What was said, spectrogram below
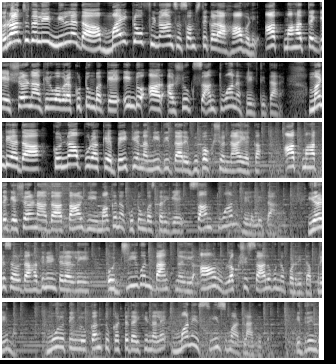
ರಾಜ್ಯದಲ್ಲಿ ನಿಲ್ಲದ ಮೈಕ್ರೋ ಫಿನಾನ್ಸ್ ಸಂಸ್ಥೆಗಳ ಹಾವಳಿ, ಆತ್ಮಹತ್ಯೆಗೆ ಶರಣಾಗಿರುವವರ ಕುಟುಂಬಕ್ಕೆ ಇಂದು ಆರ್ ಅಶೋಕ್ ಸಾಂತ್ವನ ಹೇಳ್ತಿದ್ದಾರೆ. ಮಂಡ್ಯದ ಕೊನ್ನಾಪುರಕ್ಕೆ ಭೇಟಿಯನ್ನು ನೀಡಿದ್ದಾರೆ ವಿಪಕ್ಷ ನಾಯಕ. ಆತ್ಮಹತ್ಯೆಗೆ ಶರಣಾದ ತಾಯಿ, ಮಗನ ಕುಟುಂಬಸ್ಥರಿಗೆ ಸಾಂತ್ವನ ಹೇಳಲಿದ್ದಾರೆ. ಎರಡು ಸಾವಿರದ ಹದಿನೆಂಟರಲ್ಲಿ ಉಜ್ಜೀವನ್ ಬ್ಯಾಂಕ್ನಲ್ಲಿ ಆರು ಲಕ್ಷ ಸಾಲವನ್ನು ಪಡೆದಿದ್ದ ಪ್ರೇಮ. ಮೂರು ತಿಂಗಳು ಕಂತು ಕಟ್ಟದ ಹಿನ್ನೆಲೆ ಮನೆ ಸೀಸ್ ಮಾಡಲಾಗಿತ್ತು. ಇದರಿಂದ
